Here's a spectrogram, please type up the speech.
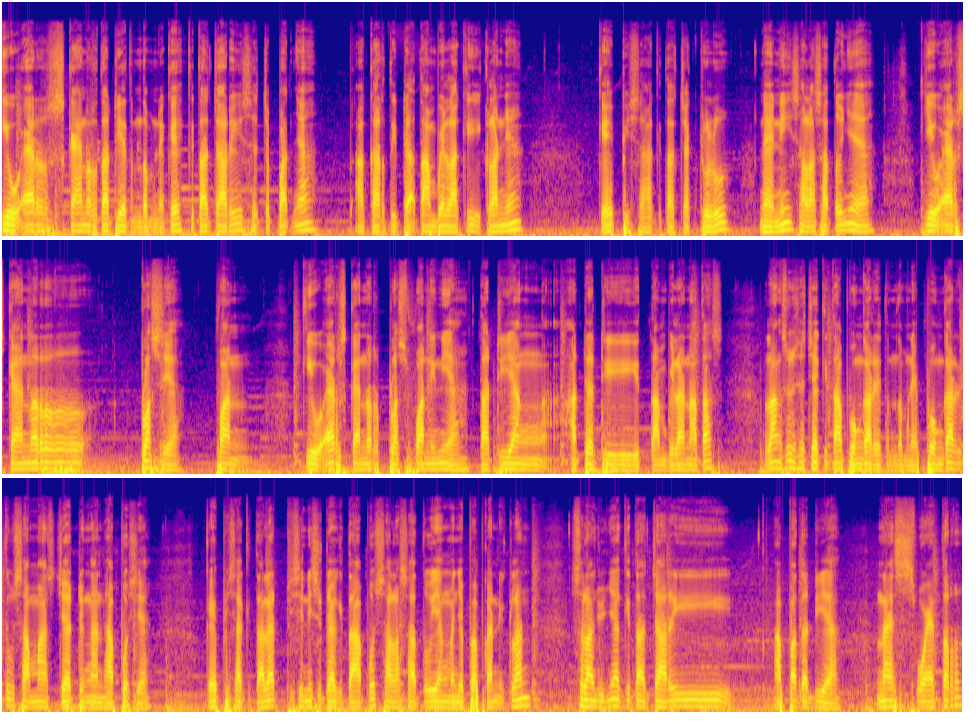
QR scanner tadi ya teman-teman. Oke kita cari secepatnya agar tidak tampil lagi iklannya. Oke bisa kita cek dulu. Nah ini salah satunya ya QR scanner plus ya fun QR scanner plus one ini ya tadi yang ada di tampilan atas langsung saja kita bongkar ya teman-teman ya. Bongkar itu sama saja dengan hapus ya. Oke bisa kita lihat di sini sudah kita hapus salah satu yang menyebabkan iklan. Selanjutnya kita cari apa tadi ya nice sweater.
